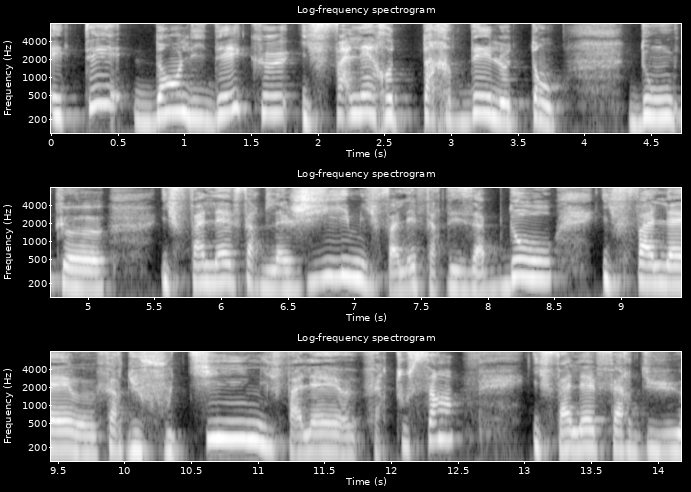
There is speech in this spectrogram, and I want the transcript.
été dans l'idée qu'il fallait retarder le temps. Donc, euh, il fallait faire de la gym, il fallait faire des abdos, il fallait euh, faire du footing, il fallait euh, faire tout ça. Il fallait faire du,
